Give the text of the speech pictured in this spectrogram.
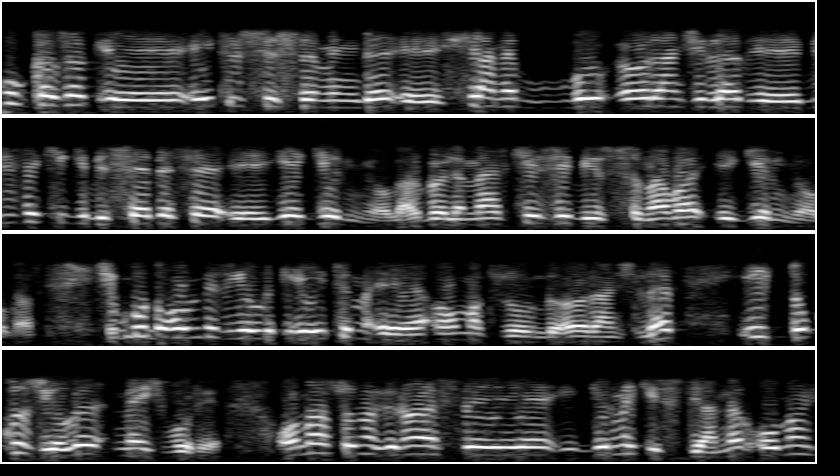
bu Kazak e, eğitim sisteminde e, yani bu öğrenciler e, bizdeki gibi SBS'ye girmiyorlar. Böyle merkezi bir sınava e, girmiyorlar. Şimdi burada 11 yıllık eğitim e, almak zorunda öğrenciler. İlk 9 yılı mecburi. Ondan sonra üniversiteye girmek isteyenler 10.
